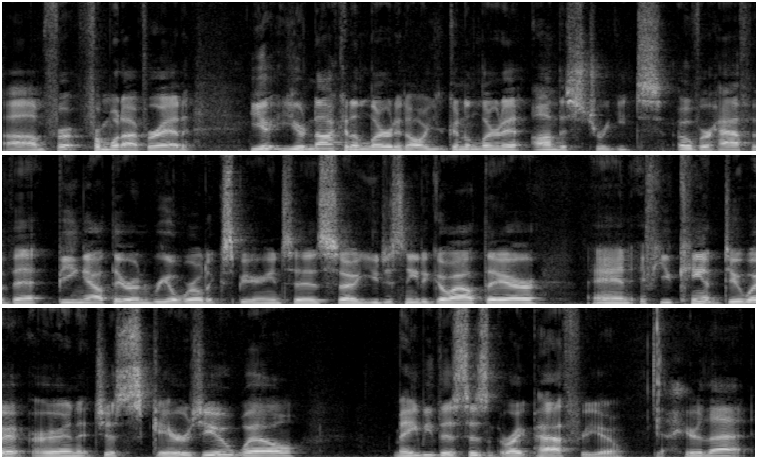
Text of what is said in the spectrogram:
um, for, from what I've read, you're not going to learn it all. You're going to learn it on the streets, over half of it, being out there in real world experiences. So you just need to go out there, and if you can't do it, or and it just scares you, well, maybe this isn't the right path for you. I hear that.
